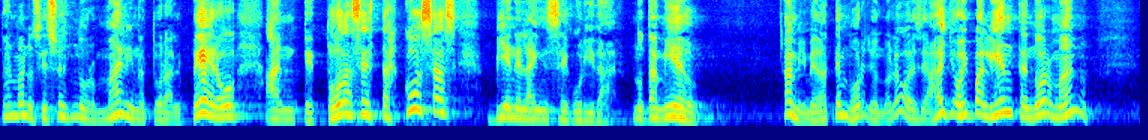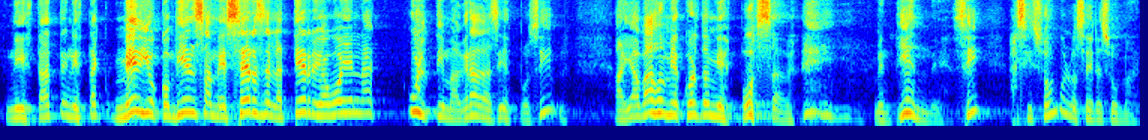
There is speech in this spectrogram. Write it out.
No, hermanos, eso es normal y natural. Pero ante todas estas cosas viene la inseguridad. Nos da miedo. A mí me da temor. Yo no le voy a decir, ay, yo soy valiente. No, hermano. Ni está, ni está medio comienza a mecerse la tierra. Yo voy en la última grada si es posible. Allá abajo me acuerdo de mi esposa. ¿Me entiende? ¿Sí? Así somos los seres humanos.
